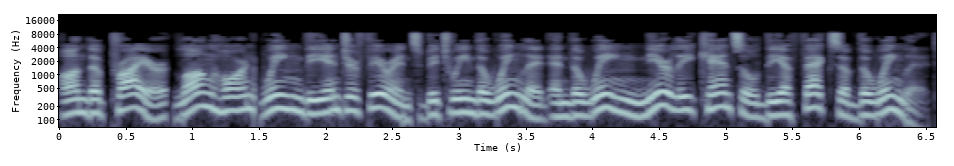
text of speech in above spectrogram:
On the prior Longhorn wing the interference between the winglet and the wing nearly cancelled the effects of the winglet.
